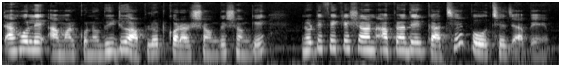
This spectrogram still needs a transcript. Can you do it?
তাহলে আমার কোনো ভিডিও আপলোড করার সঙ্গে সঙ্গে নোটিফিকেশন আপনাদের কাছে পৌঁছে যাবে।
